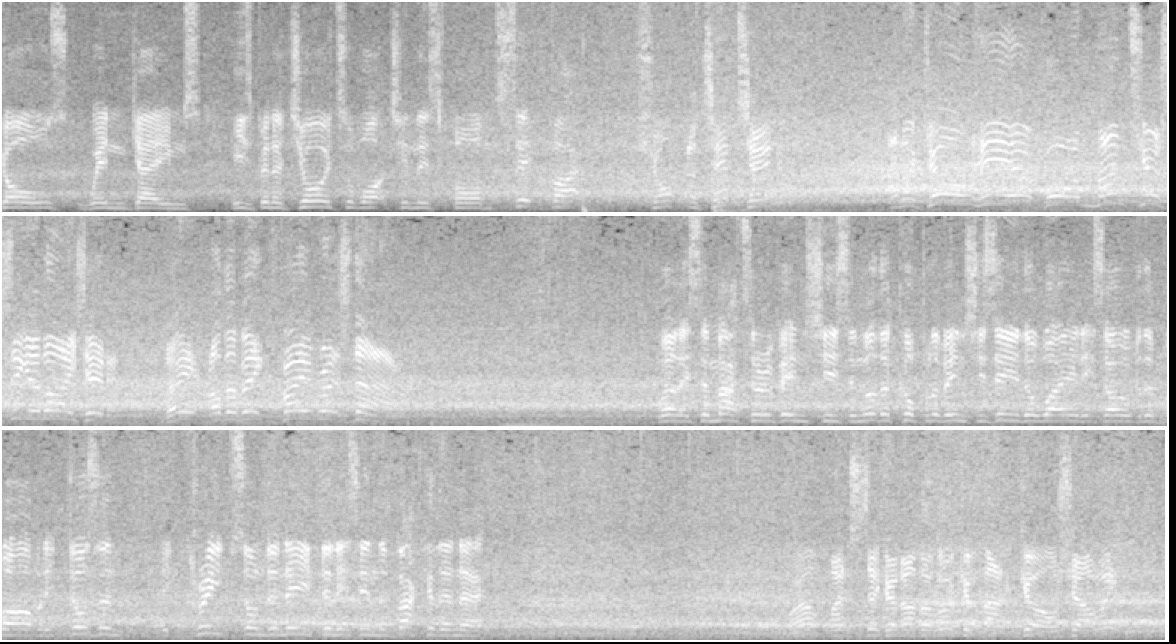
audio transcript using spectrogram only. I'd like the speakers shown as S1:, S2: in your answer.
S1: goals win games. He's been a joy to watch in this form. Sit back.
S2: Shot attempted. And a goal here for Manchester United. They are the big favourites now.
S1: Well, it's a matter of inches, another couple of inches either way, and it's over the bar, but it doesn't. It creeps underneath, and it's in the back of the net.
S2: Well, let's take another look at that goal, shall we?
